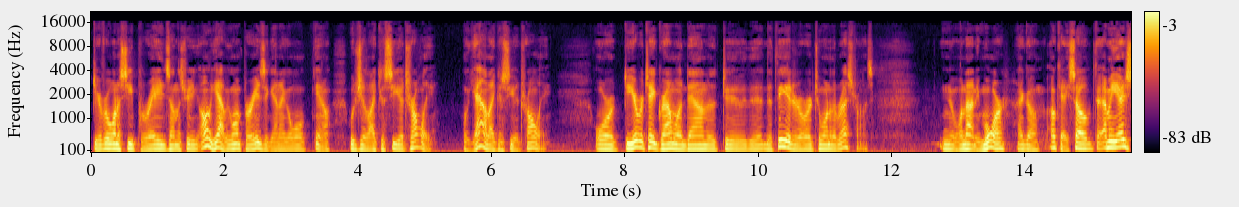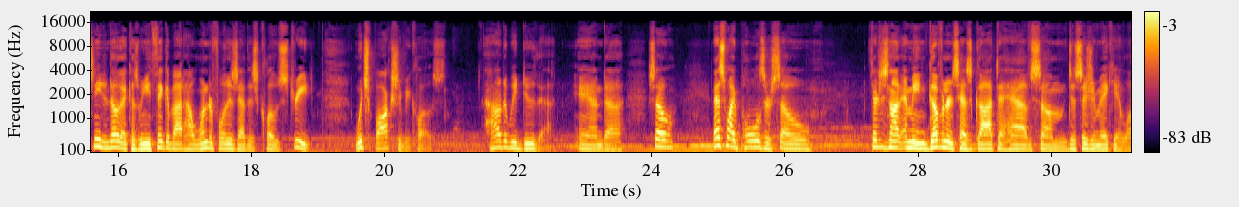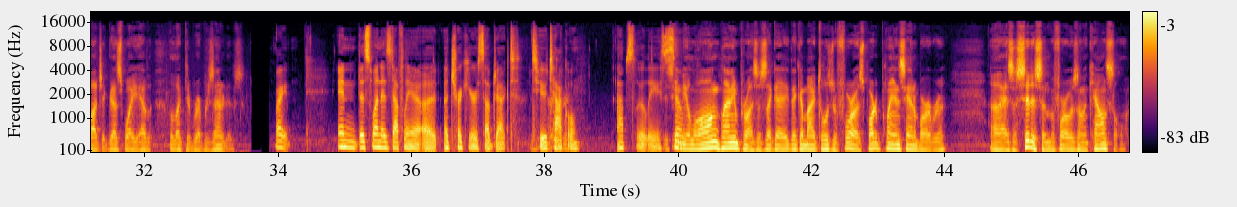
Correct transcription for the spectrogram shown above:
do you ever want to see parades on the street? Oh yeah, we want parades again. I go, well, you know, would you like to see a trolley? Well, yeah, I'd like to see a trolley. Or do you ever take grandma down to, to the, the theater or to one of the restaurants? Know, well, not anymore. I go, okay. So, I mean, I just need to know that because when you think about how wonderful it is to have this closed street, which box should be closed? How do we do that? And uh, so that's why polls are so. They're just not. I mean, governance has got to have some decision making and logic. That's why you have elected representatives. Right. And this one is definitely a, a trickier subject to tackle. Absolutely. It's so, going to be a long planning process. Like I think I might have told you before, I was part of Plan Santa Barbara uh, as a citizen before I was on council.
